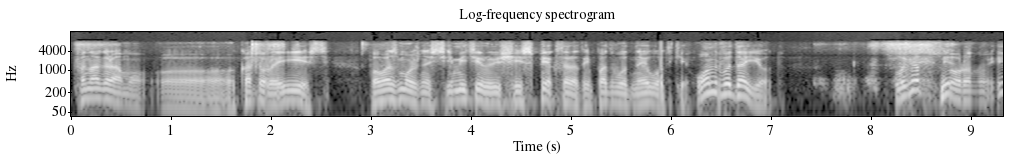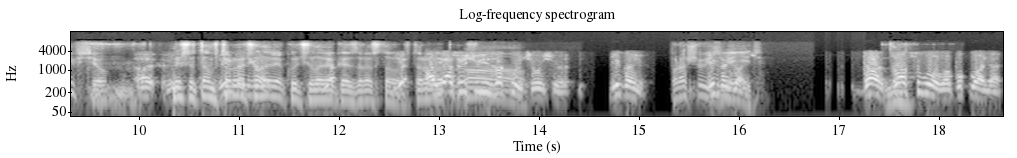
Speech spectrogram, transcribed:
фонограмму, э, которая есть, по возможности имитирующий спектр этой подводной лодки, он выдает. Плывет в сторону, и все. А, Миша, там второй человек у человека я, из Ростова. Я, а я же еще не закончил еще. Виктор, Прошу Виктор извинить. Да, да, два слова буквально.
